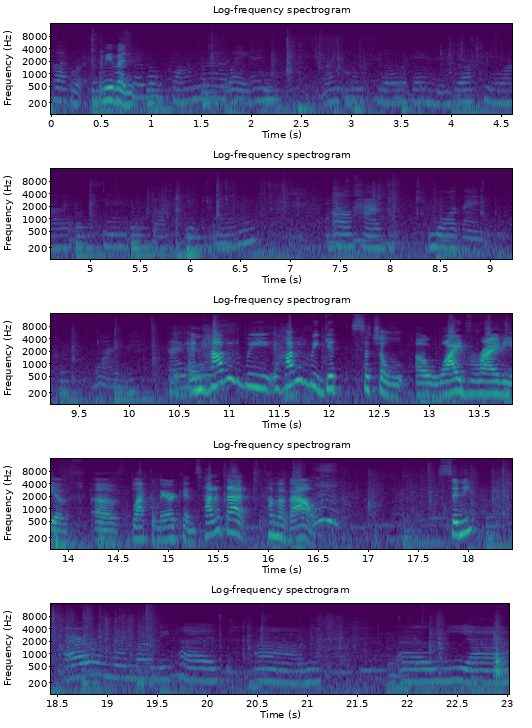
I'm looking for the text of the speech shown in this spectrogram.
But We have a. Michelle Obama and Michael Jordan and Jackie Robinson and Dr. All have more than one. And how did we? How did we get such a, a wide variety of, of Black Americans? How did that come about? Sydney. I remember because um, uh, we uh,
